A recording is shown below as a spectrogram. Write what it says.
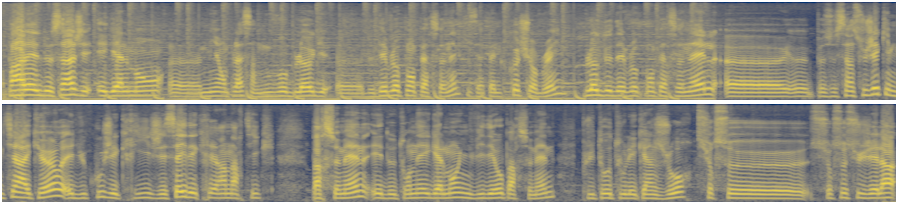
En parallèle de ça, j'ai également euh, mis en place un nouveau blog euh, de développement personnel qui s'appelle Coach Your Brain. Blog de développement personnel, euh, c'est un sujet qui me tient à cœur et du coup j'écris, j'essaye d'écrire un article par semaine et de tourner également une vidéo par semaine, plutôt tous les 15 jours. Sur ce, sur ce sujet-là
